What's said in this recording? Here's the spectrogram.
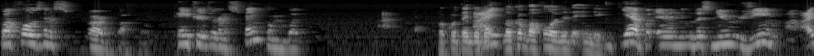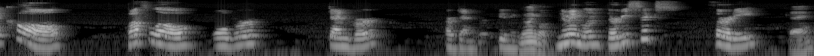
Buffalo's going to or Buffalo Patriots are going to spank them, but Look what they did. I- look what Buffalo did to Indy. yeah, but in this new regime, I I call Buffalo over Denver or Denver, excuse me, New England. New England 36-30. Okay.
